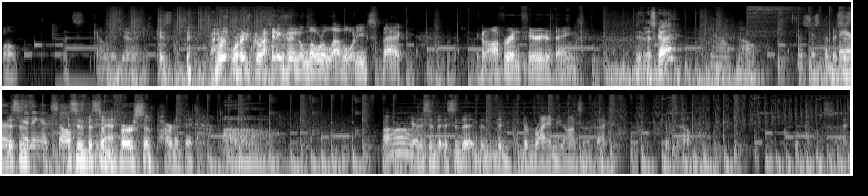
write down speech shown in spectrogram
Well, that's kind of what they're doing because we're, we're grinding in the lower level. What do you expect? They're gonna offer inferior things. Is it this guy? No. No. It's just the This bear is shitting is itself. this is the Yeah. subversive part of it. Oh. Oh. Yeah, ah. this is the, this is the, the, the, the Rian Johnson effect. Go to hell. Side.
